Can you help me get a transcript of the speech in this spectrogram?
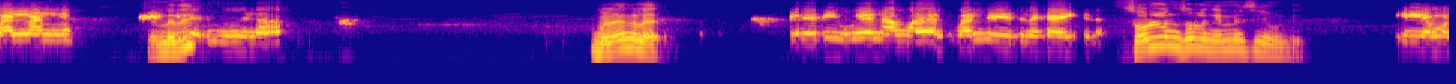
பண்ணாங்க. என்னது? சொல்லுங்க சொல்லுங்க என்ன செய்ய முடியும் இல்லம்மா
